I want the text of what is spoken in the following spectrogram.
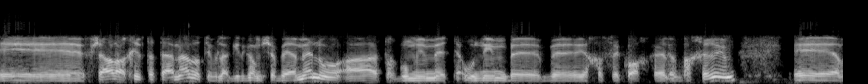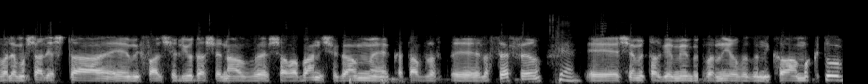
אה, אפשר להרחיב את הטענה הזאת ולהגיד גם שבימינו התרגומים טעונים ביחסי כוח כאלה ואחרים, אה, אבל למשל יש את המפעל של יהודה שנהב שרבני שגם אה, כתב לספר, כן. שמתרגמים בבניר וזה נקרא מכתוב,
